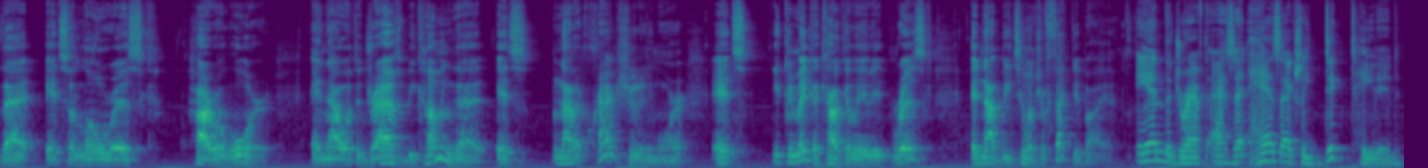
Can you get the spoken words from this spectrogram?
that it's a low risk, high reward. And now with the draft becoming that, it's not a crapshoot anymore. It's you can make a calculated risk and not be too much affected by it. And the draft as it has actually dictated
